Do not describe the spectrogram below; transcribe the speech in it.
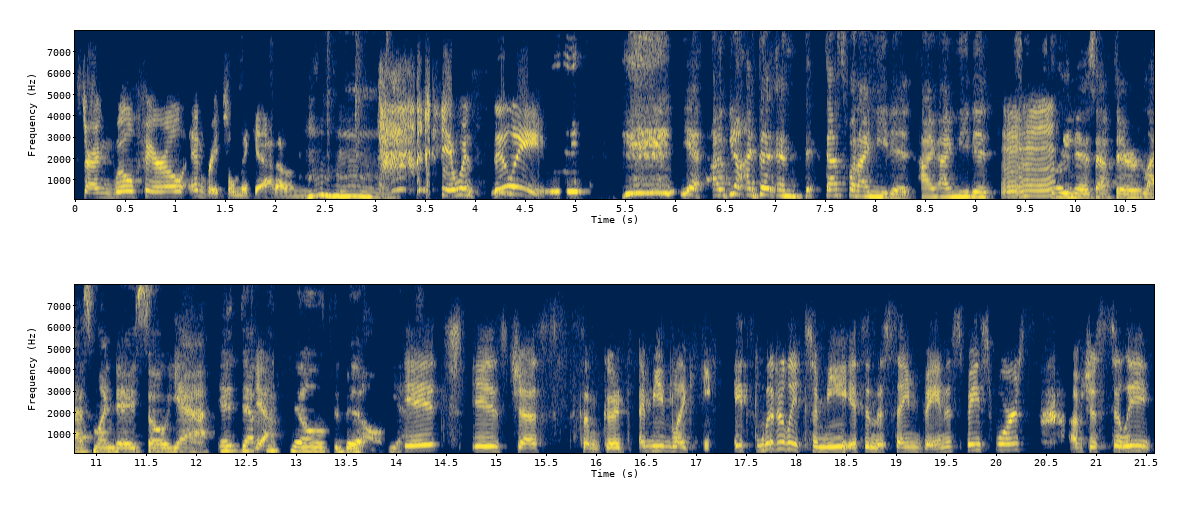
starring Will Ferrell and Rachel McAdams. Mhm. It was silly. yeah, I, you know, I, that, and th- that's what I needed. I, I needed Mhm. silliness after last Monday. So yeah, it definitely filled the bill. Yeah. It is just some good. I mean, like it's literally to me, it's in the same vein as Space Force of just silly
